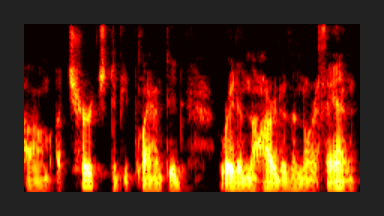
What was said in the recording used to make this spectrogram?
um, a church to be planted right in the heart of the North End.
